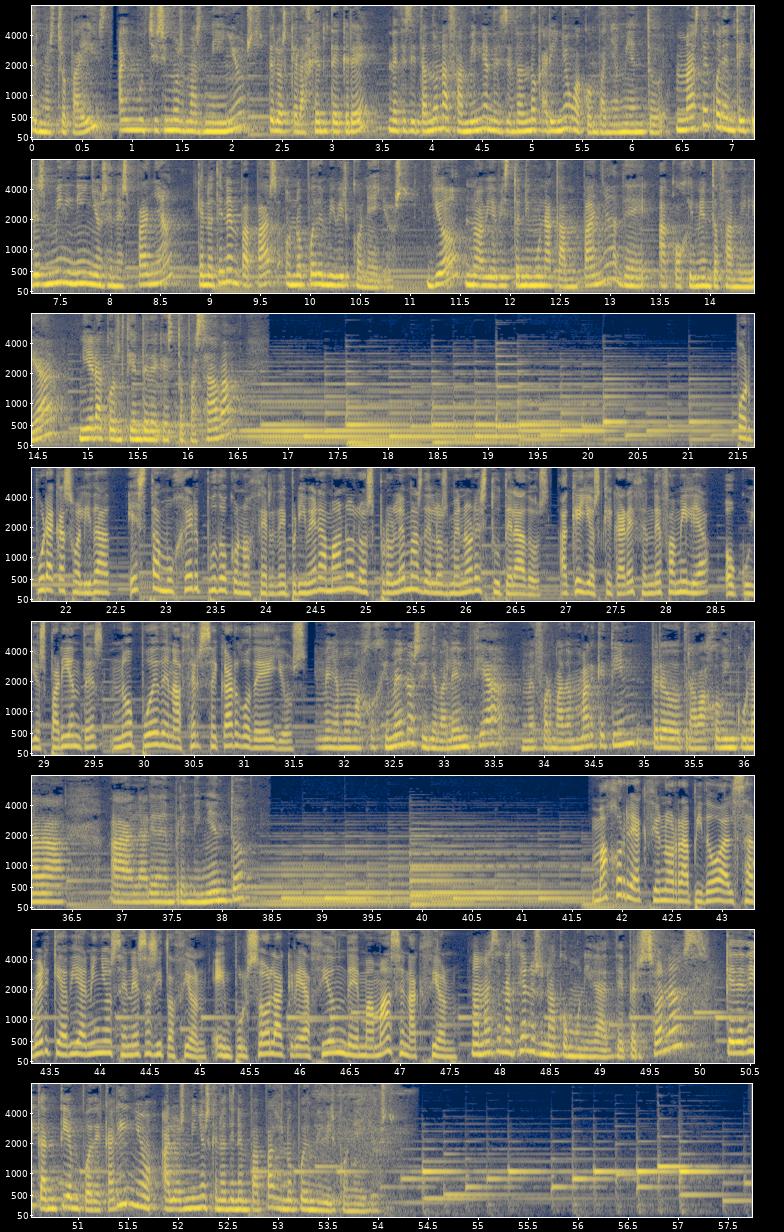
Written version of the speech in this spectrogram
En nuestro país hay muchísimos más niños de los que la gente cree, necesitando una familia, necesitando cariño o acompañamiento. Más de 43.000 niños en España que no tienen papás o no pueden vivir con ellos. Yo no había visto ninguna campaña de acogimiento familiar, ni era consciente de que esto pasaba. Por pura casualidad, esta mujer pudo conocer de primera mano los problemas de los menores tutelados, aquellos que carecen de familia o cuyos parientes no pueden hacerse cargo de ellos. Me llamo Majo Jimeno, soy de Valencia, me he formado en marketing, pero trabajo vinculada al área de emprendimiento Majo reaccionó rápido al saber que había niños en esa situación e impulsó la creación de Mamás en Acción. Mamás en Acción es una comunidad de personas que dedican tiempo de cariño a los niños que no tienen papás o no pueden vivir con ellos.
